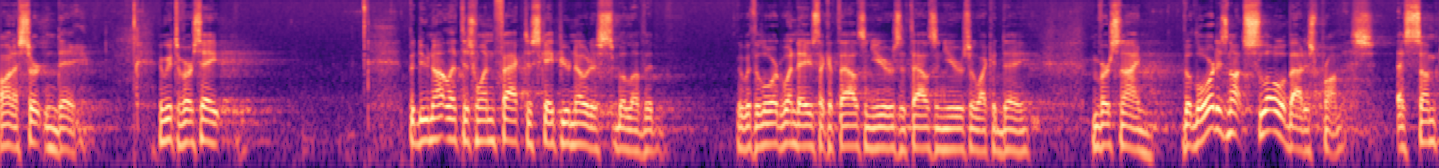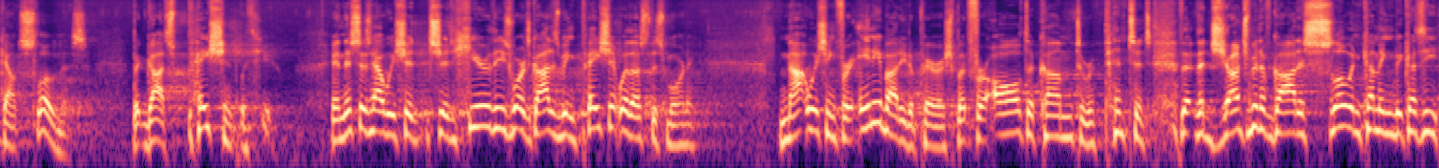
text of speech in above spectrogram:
on a certain day. And we get to verse 8. But do not let this one fact escape your notice, beloved. That with the Lord, one day is like a thousand years, a thousand years are like a day. In verse 9, the Lord is not slow about his promise, as some count slowness, but God's patient with you. And this is how we should, should hear these words. God is being patient with us this morning not wishing for anybody to perish, but for all to come to repentance. The, the, judgment of God is slow in coming because he,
